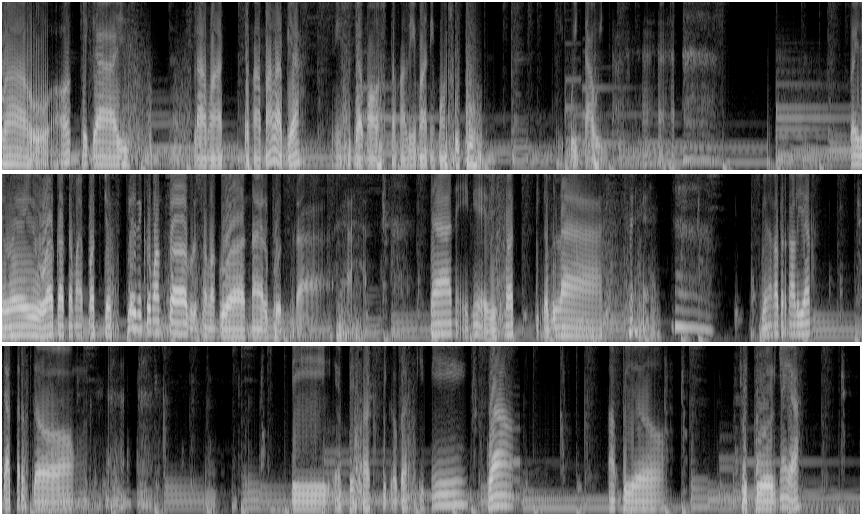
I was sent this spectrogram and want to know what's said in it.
Wow, oke guys. Selamat tengah malam ya. Ini sudah mau setengah lima nih, mau subuh. Wita wita. By the way, welcome to my podcast Klinik Romansa bersama gua Nail Putra. Dan ini episode 13. Gimana kabar kalian? Sehat terus dong. Di episode 13 ini gua ngambil judulnya ya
